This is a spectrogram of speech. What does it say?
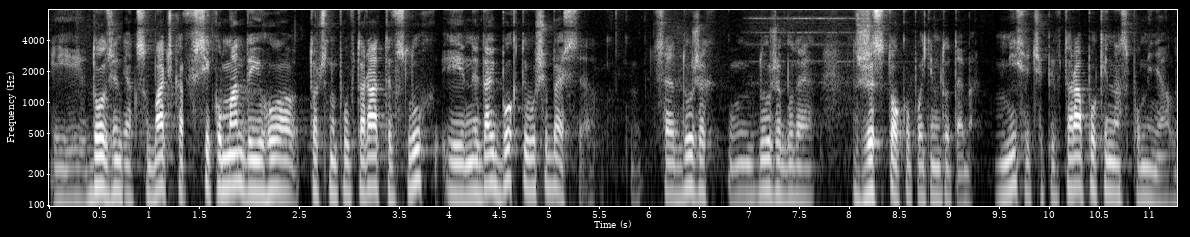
І должен, як собачка, всі команди його точно повторати вслух, і не дай Бог ти ушибешся. Це дуже, дуже буде жорстоко потім до тебе. Місяць чи півтора, поки нас поміняли.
